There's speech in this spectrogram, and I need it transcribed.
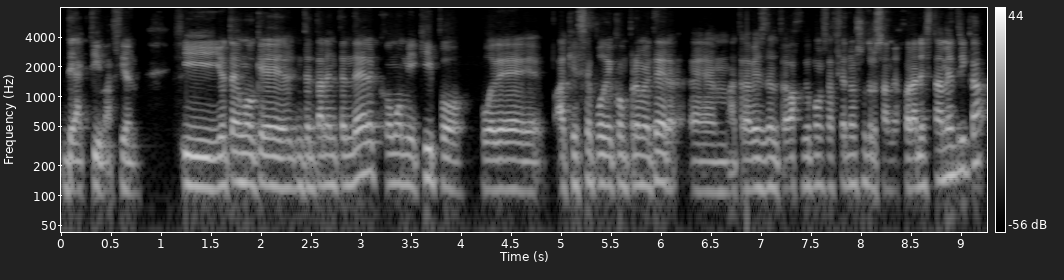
de activación. Y yo tengo que intentar entender cómo mi equipo puede, a qué se puede comprometer em, a través del trabajo que podemos hacer nosotros a mejorar esta métrica.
